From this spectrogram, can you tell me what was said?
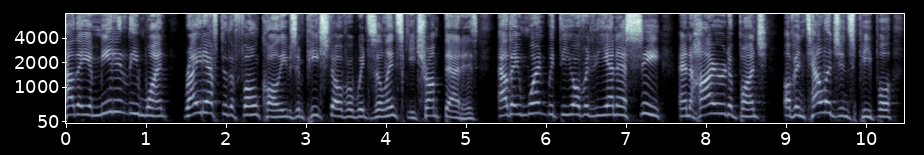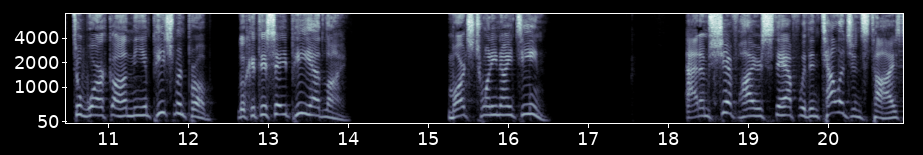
how they immediately went right after the phone call he was impeached over with Zelensky, Trump that is, how they went with the over to the NSC and hired a bunch of intelligence people to work on the impeachment probe. Look at this AP headline. March 2019. Adam Schiff hires staff with intelligence ties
